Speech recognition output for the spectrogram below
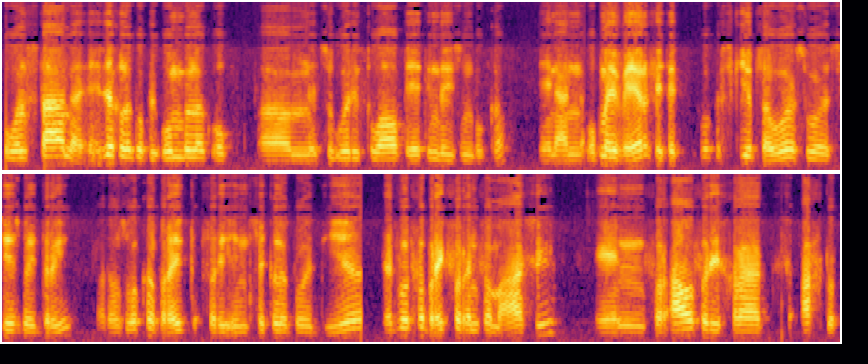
Ons staan eintlik op die oomblik op um, net so oor die 12 13000 boeke en dan op my werf het ek ook 'n skeepshouer so 6 by 3 wat ons ook gebruik vir die ensiklopedie. Dit word gebruik vir inligting en veral vir die graad 8 tot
